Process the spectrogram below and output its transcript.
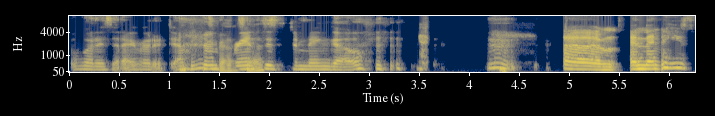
what is it? I wrote it down. Francis. Francis Domingo. Um, and then he's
